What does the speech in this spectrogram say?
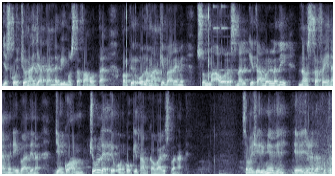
जिसको चुना जाता है, नबी मुस्तफ़ा होता है। और फिर उलमा के बारे में, सुम्मा और रसनल किताब लदी नस्तफ़ीना मिन इबादिना। जिनको हम चुन लेते, उनको किताब का वारिस बनाते। समझ रही में है कि नहीं? यही जनदा पुत्र।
